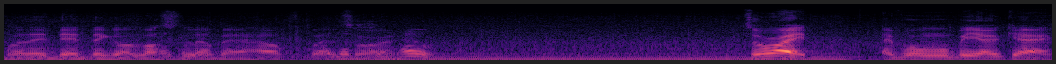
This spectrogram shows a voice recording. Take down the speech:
Well, they did. They got lost a little bit of health, but it's alright. It's alright. Everyone will be okay.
